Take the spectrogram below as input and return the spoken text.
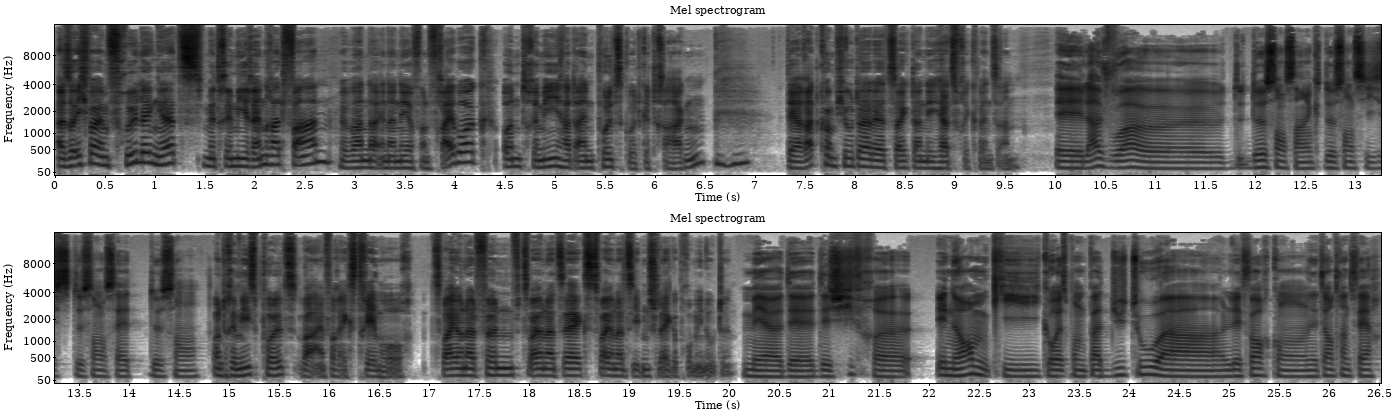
Also ich war im Frühling jetzt mit Remy Rennrad fahren. Wir waren da in der Nähe von Freiburg und Remy hat einen Pulsgurt getragen. Mhm. Der Radcomputer, der zeigt dann die Herzfrequenz an. Et là, je vois euh, 205, 206, 207, 200. Und Remis Puls war einfach extrem hoch. 205, 206, 207 Schläge pro Minute. Mais euh, des, des chiffres euh, énormes qui correspondent pas du tout à l'effort qu'on était en train de faire.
